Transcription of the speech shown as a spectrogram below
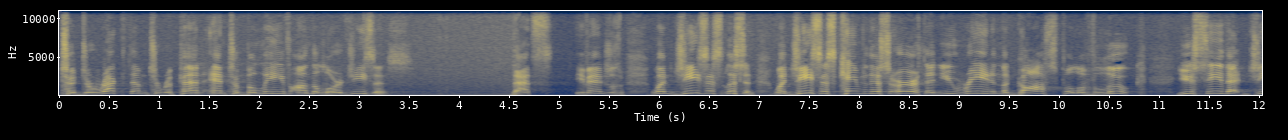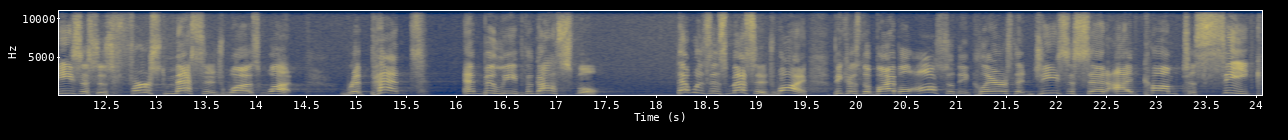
to direct them to repent, and to believe on the Lord Jesus. That's evangelism. When Jesus, listen, when Jesus came to this earth and you read in the Gospel of Luke, you see that Jesus' first message was what? Repent and believe the gospel. That was his message. Why? Because the Bible also declares that Jesus said, I've come to seek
